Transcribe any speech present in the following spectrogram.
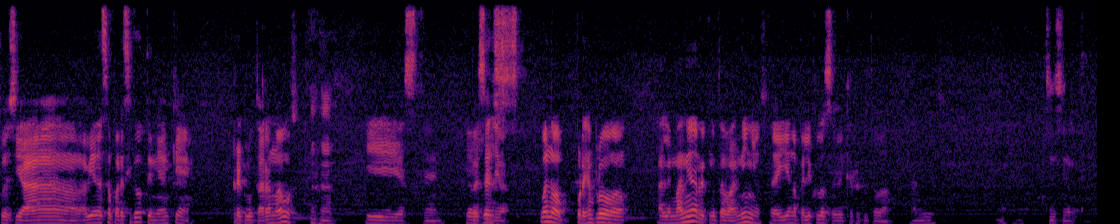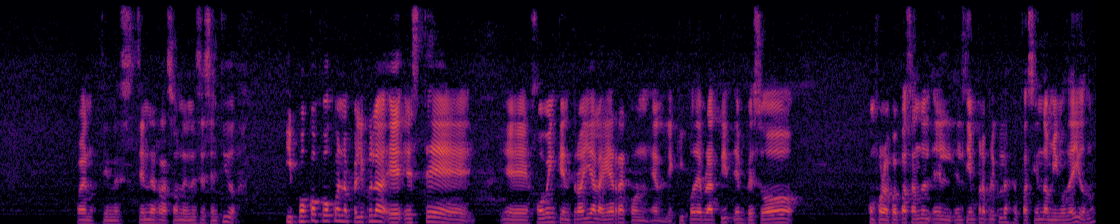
pues ya había desaparecido, tenían que reclutar a nuevos. Y este y a Pues veces, bueno, por ejemplo, Alemania reclutaba a niños. Ahí en la película se ve que reclutaba a niños. Sí, cierto. Bueno, tienes, tienes razón en ese sentido. Y poco a poco en la película, eh, este eh, joven que entró ahí a la guerra con el equipo de Brad Pitt empezó, conforme fue pasando el, el- el tiempo en la película, se fue haciendo amigos de ellos, ¿no?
